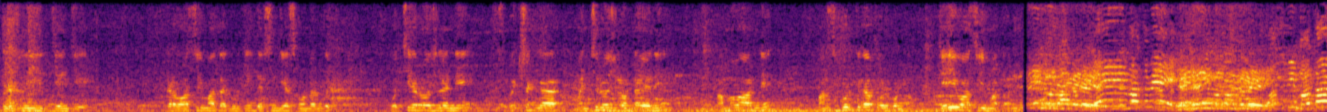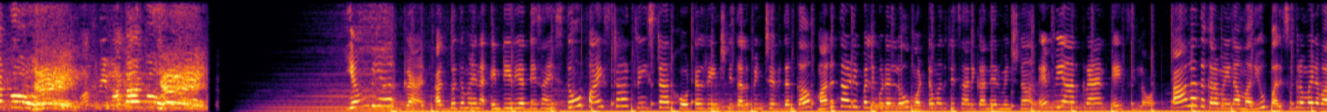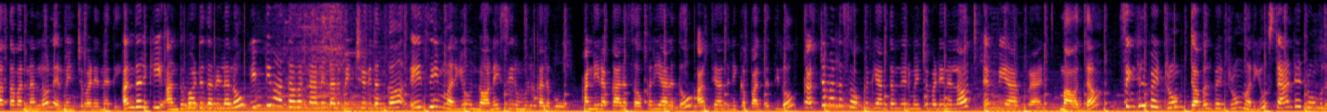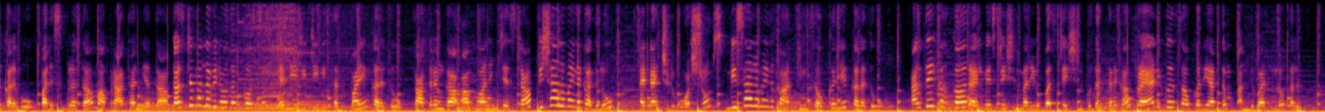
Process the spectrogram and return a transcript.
పూజలు చేయించి ఇక్కడ వాసవిమాత గుడికి దర్శనం చేసుకోవడానికి వచ్చే రోజులన్నీ సుభిక్షంగా మంచి రోజులు ఉంటాయని అమ్మవారిని మనస్ఫూర్తిగా కోరుకుంటాం జై వాసు మాత. మాతకు! మాతకు! గ్రాండ్ అద్భుతమైన interior డిజైన్స్తో five star three star hotel రేంజ్ని తలపించే విధంగా మన తాడేపల్లిగూడెంలో మొట్టమొదటిసారిగా నిర్మించిన ఎంవీఆర్ గ్రాండ్ ఏసీ లాట్ ఆహ్లాదకరమైన మరియు పరిశుభ్రమైన వాతావరణంలో నిర్మించబడినది. అందరికీ అందుబాటు ధరలలో ఇంటి వాతావరణాన్ని తలపించే విధంగా ఏసీ మరియు నాన్ ఏసీ రూములు కలవు. అన్ని రకాల సౌకర్యాలతో అత్యాధునిక పద్ధతిలో కస్టమర్ల సౌకర్యార్థం నిర్మించబడిన లాడ్జ్ ఎంవీఆర్ గ్రాండ్ మా వద్ద సింగిల్ బెడ్రూమ్ డబుల్ బెడ్రూమ్ మరియు స్టాండర్డ్ రూములు కలవు. పరిశుభ్రత మా ప్రాధాన్యత. కస్టమర్ల వినోదం కోసం ఎల్ఈడి టీవీ సదుపాయం కలదు. సాధారణంగా ఆహ్వానించే స్టాఫ్ విశాలమైన గదులు అటాచ్డ్ వాష్రూమ్స్ విశాలమైన పార్కింగ్ సౌకర్యం కలదు. అంతేకాక రైల్వే స్టేషన్ మరియు బస్ స్టేషన్కు దగ్గరగా ప్రయాణికుల సౌకర్యార్థం అందుబాటులో కలదు.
